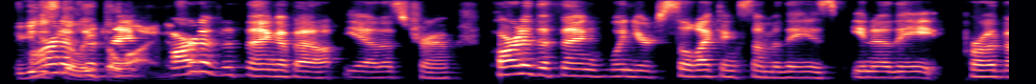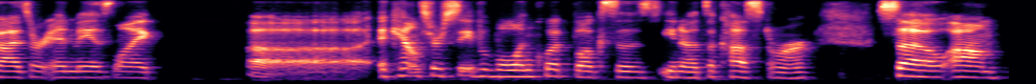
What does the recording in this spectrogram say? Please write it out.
you can just delete the, thing, line. Part of the thing about yeah, that's true. Part of the thing when you're selecting some of these, you know, the pro advisor in me is like uh, accounts receivable in QuickBooks is, you know, it's a customer. So, um,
